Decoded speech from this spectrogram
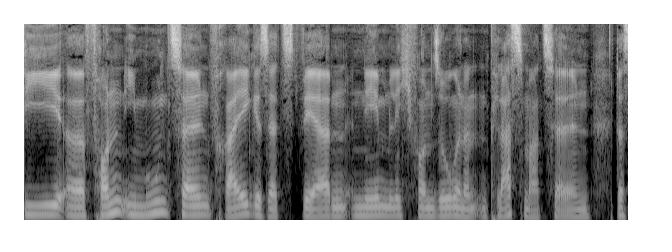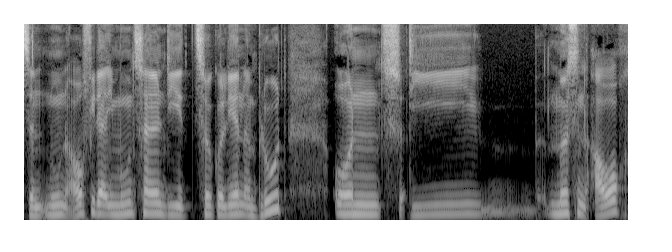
die äh, von Immunzellen freigesetzt werden, nämlich von sogenannten Plasmazellen. Das sind nun auch wieder Immunzellen, die zirkulieren im Blut und die müssen auch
